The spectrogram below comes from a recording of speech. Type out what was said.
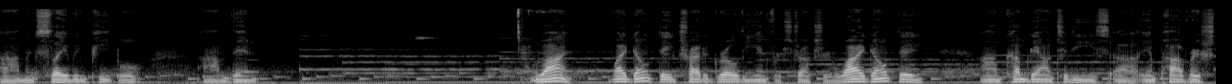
um, enslaving people um, then why why don't they try to grow the infrastructure? Why don't they um, come down to these uh, impoverished,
